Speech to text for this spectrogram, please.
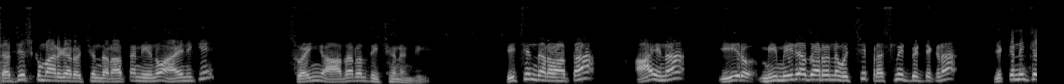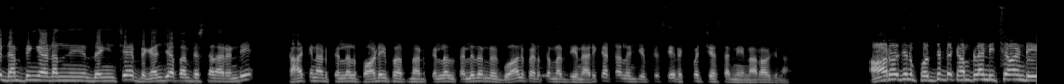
సతీష్ కుమార్ గారు వచ్చిన తర్వాత నేను ఆయనకి స్వయంగా ఆధారాలతో ఇచ్చానండి ఇచ్చిన తర్వాత ఆయన ఈ మీ మీడియా ద్వారానే వచ్చి ప్రెస్ మీట్ పెట్టి ఇక్కడ ఇక్కడి నుంచే డంపింగ్ యార్డ్ దించే గంజా పంపిస్తున్నారండి. కాకినాడ పిల్లలు పాడైపోతున్నారు. పిల్లలు తల్లిదండ్రులు గోలు పెడుతున్నారు. దీన్ని అరికట్టాలని చెప్పేసి రిక్వెస్ట్ చేశాను నేను ఆ రోజున. ఆ రోజున పొద్దుట కంప్లైంట్ ఇచ్చామండి.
